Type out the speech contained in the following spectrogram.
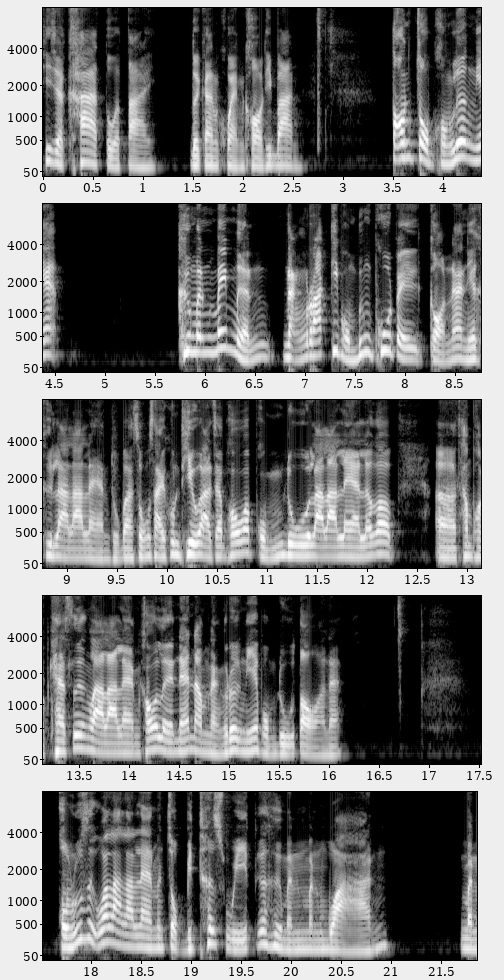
ที่จะฆ่าตัวตาย โดยการแขวนคอที่บ้าน ตอนจบของเรื่องเนี้ยคือมันไม่เหมือนหนังรักที่ผมเพิ่งพูดไปก่อนหน้านี้คือ La La Land ถูกป่ะสงสัยคุณทิวอาจจะเพราะว่าผมดู La La Land แล้วก็ทำพอดแคสต์เรื่อง La La Land เขาเลยแนะนำหนังเรื่องนี้ให้ผมดูต่อนะ ผมรู้สึกว่า La La Land มันจบ bittersweet ก็คือมันมันหวาน มัน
